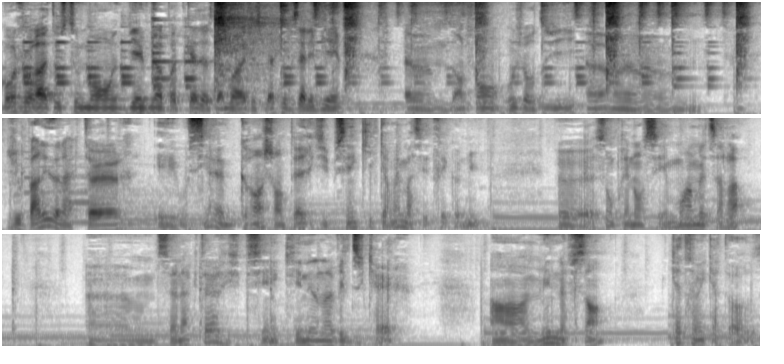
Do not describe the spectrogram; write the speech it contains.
Bonjour à tous tout le monde, bienvenue au podcast de Thomas, j'espère que vous allez bien. Euh, dans le fond, aujourd'hui, euh, je vais vous parler d'un acteur et aussi un grand chanteur égyptien qui est quand même assez très connu. Euh, son prénom c'est Mohamed Salah. c'est un acteur égyptien qui est né dans la ville du Caire en 1994.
